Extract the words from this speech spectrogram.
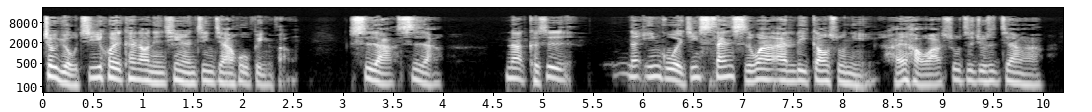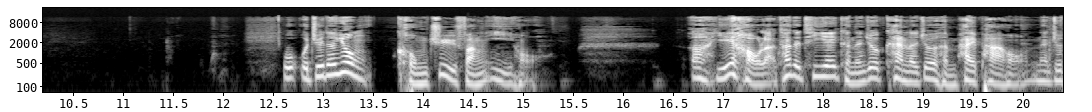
就有机会看到年轻人进加护病房。是啊，是啊，那可是那英国已经三十万案例，告诉你还好啊，数字就是这样啊。我我觉得用恐惧防疫吼啊也好啦，他的 TA 可能就看了就很害怕吼，那就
